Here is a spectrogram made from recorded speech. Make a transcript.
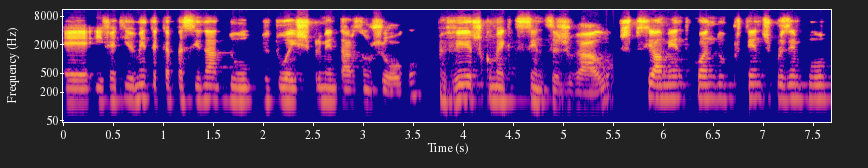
é efetivamente a capacidade do, de tu experimentares um jogo, veres como é que te sentes a jogá-lo, especialmente quando pretendes, por exemplo,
